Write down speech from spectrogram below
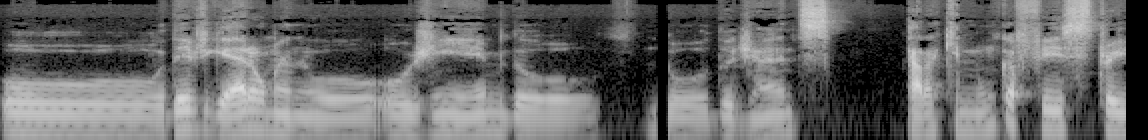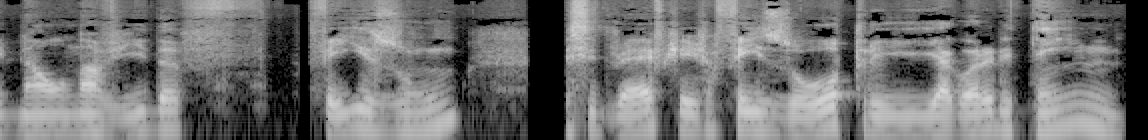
o David Gettleman, o, o GM do, do, do Giants, cara que nunca fez trade down na vida, fez um esse draft, aí já fez outro, e agora ele tem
